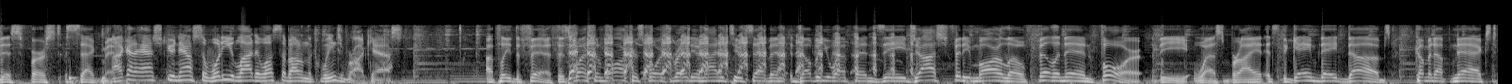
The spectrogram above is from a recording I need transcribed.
this first segment. I got to ask you now. So, what do you lie to us about on the Queens broadcast? I plead the fifth. It's Weston Walker Sports Radio 92.7 WFNZ. Josh Fitty Marlowe filling in for the Wes Bryant. It's the game day dubs coming up next.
